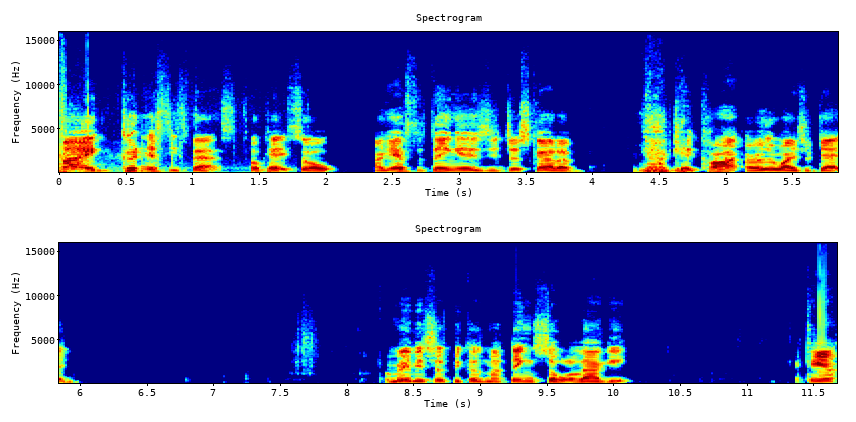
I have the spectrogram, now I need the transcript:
My goodness, he's fast. Okay, so I guess the thing is, you just gotta not get caught, or otherwise you're dead. Or maybe it's just because my thing's so laggy. I can't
